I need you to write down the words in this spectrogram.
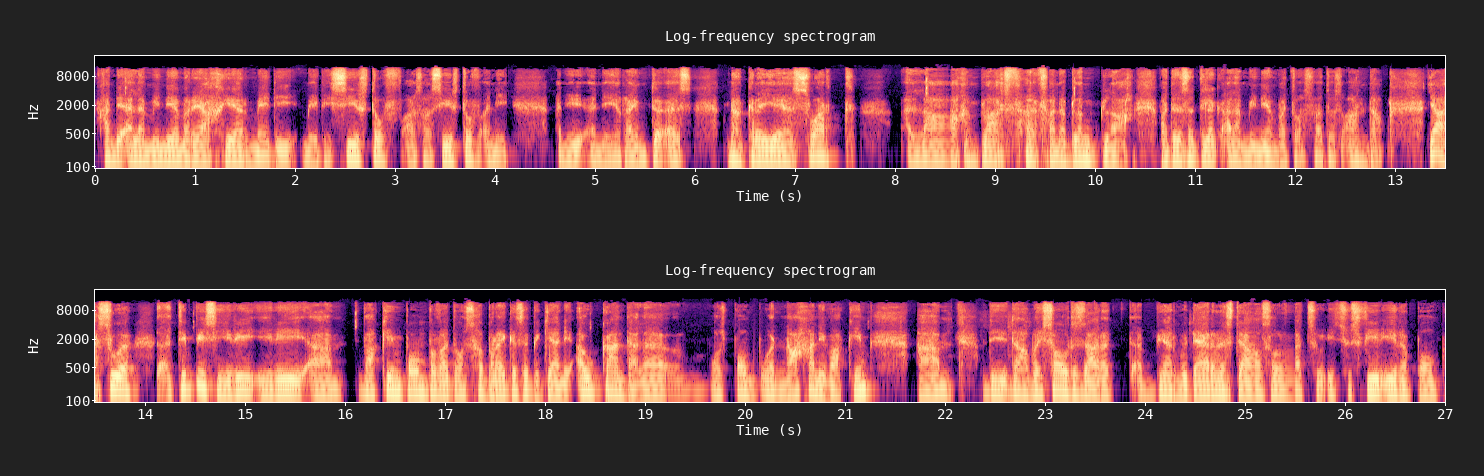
gaan die aluminium reageer met die met die suurstof as daar suurstof in die in die in die ruimte is, dan kry jy 'n swart 'n laag in plaas van, 'n blink laag want dit is natuurlik aluminium wat ons wat ons aandamp. Ja, so eh, tipies hierdie hierdie ehm um, vakuumpompe wat ons gebruik is 'n bietjie aan die ou kant. Hulle ons pomp oor nag aan die vakuum. Ehm um, die daar by Salt is daar 'n meer moderne stelsel wat so iets soos 4 ure pomp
